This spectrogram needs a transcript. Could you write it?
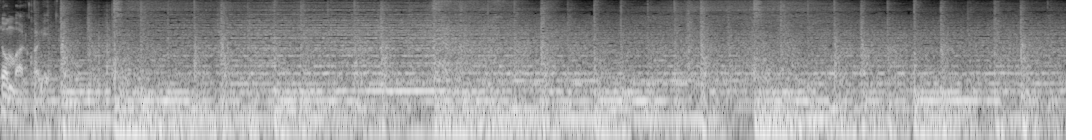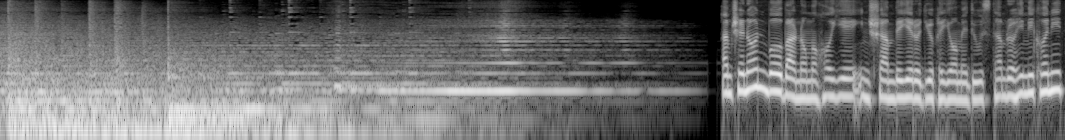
دنبال کنید. همچنان با برنامه های این شنبه رادیو پیام دوست همراهی می کنید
